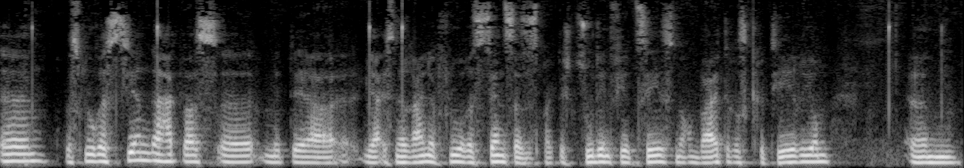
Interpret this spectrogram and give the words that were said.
Ähm, das Fluoreszierende hat was äh, mit der, ja, ist eine reine Fluoreszenz. Das ist praktisch zu den 4 Cs noch ein weiteres Kriterium, ähm,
